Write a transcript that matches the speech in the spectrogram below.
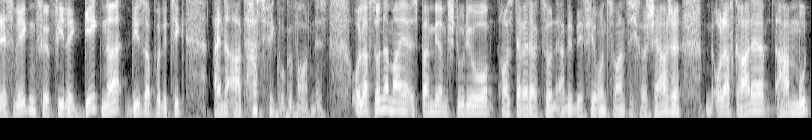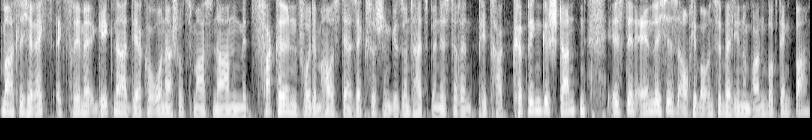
deswegen für viele Gegner dieser Politik eine Art Hassfigur geworden ist. Olaf Sundermeier ist bei mir im Studio aus der Redaktion RBB24 Recherche. Olaf, gerade haben mutmaßliche rechtsextreme Gegner der Corona-Schutzmaßnahmen mit Fackeln vor dem Haus der sächsischen Gesundheitsministerin Petra Köpping gestanden. Ist denn Ähnliches auch hier bei uns in Berlin und Brandenburg denkbar?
